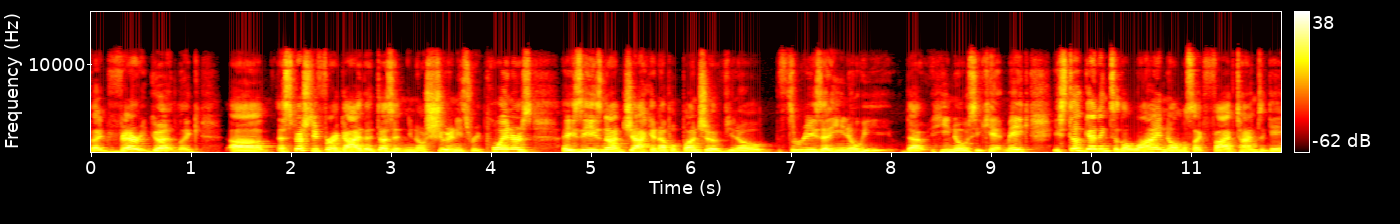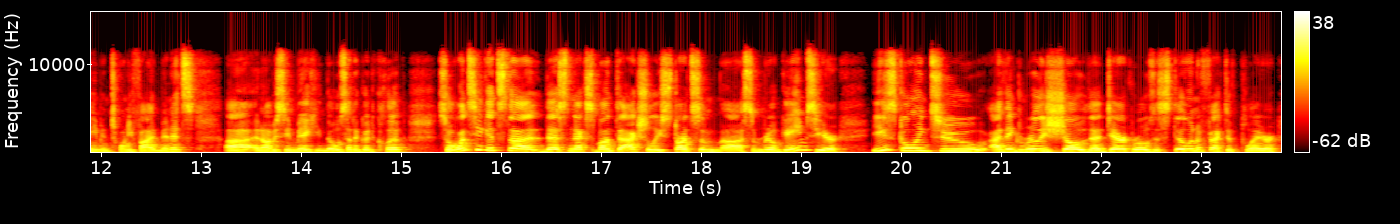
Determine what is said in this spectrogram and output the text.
like very good. Like uh, especially for a guy that doesn't, you know, shoot any three pointers. He's, he's not jacking up a bunch of, you know, threes that he know he that he knows he can't make. He's still getting to the line almost like five times a game in 25 minutes, uh, and obviously making those at a good clip. So once he gets the this next month to actually start some uh, some real games here, he's going to, I think, really show that Derrick Rose is still an effective player.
